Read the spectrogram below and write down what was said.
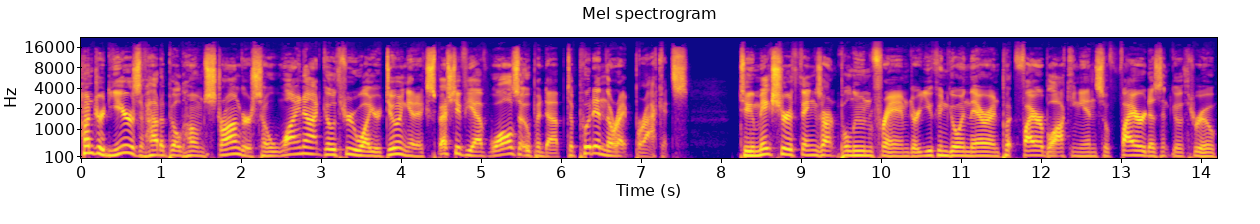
hundred years of how to build homes stronger. So why not go through while you're doing it, especially if you have walls opened up to put in the right brackets to make sure things aren't balloon framed, or you can go in there and put fire blocking in so fire doesn't go through.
